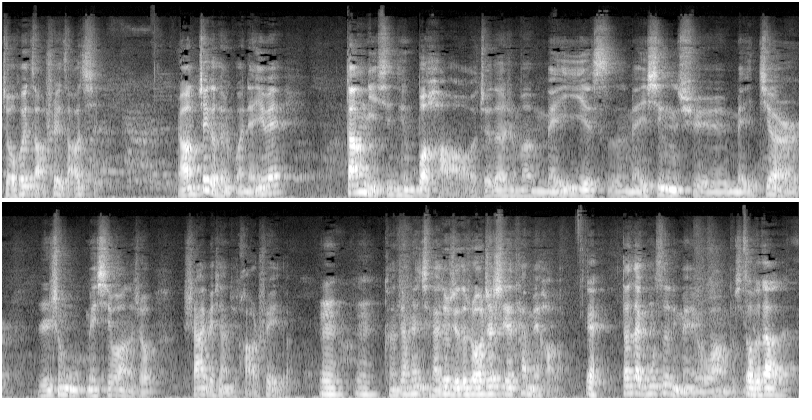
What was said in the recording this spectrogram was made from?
就我会早睡早起。然后这个很关键，因为当你心情不好，觉得什么没意思、没兴趣、没劲儿，人生没希望的时候，啥也别想，去好好睡一觉。嗯嗯。可能第二天起来就觉得说这世界太美好了。对。但在公司里面又往往不行。做不到的，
